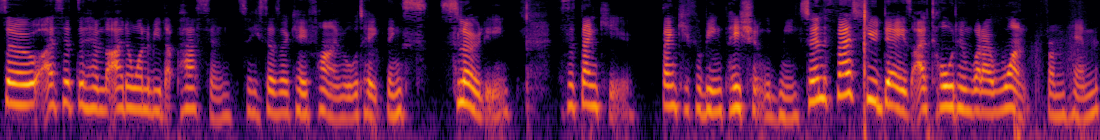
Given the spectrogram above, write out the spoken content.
So I said to him that I don't want to be that person. So he says, okay, fine, we'll take things slowly. I said, thank you. Thank you for being patient with me. So in the first few days, I told him what I want from him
